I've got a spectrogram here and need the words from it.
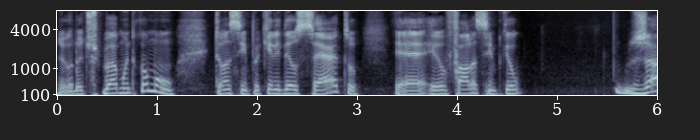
Jogador de futebol é muito comum. Então, assim, porque ele deu certo, é, eu falo assim, porque eu já,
